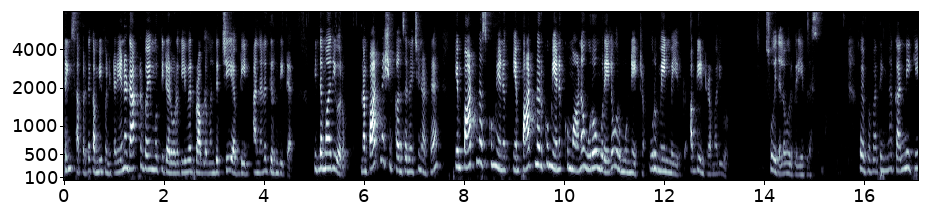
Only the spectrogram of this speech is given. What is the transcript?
ட்ரிங்க்ஸ் சாப்பிட்றத கம்மி பண்ணிட்டார். ஏன்னா டாக்டர் பயமுறுத்திட்டார் உனக்கு லிவர் ப்ராப்ளம் வந்துருச்சு அப்படின்னு. அதனால திருந்திட்டார். இந்த மாதிரி வரும். நான் பார்ட்னர்ஷிப் கன்சர்ன் வச்சு நடத்துகிறேன் என் பார்ட்னர்ஸ்க்கும் எனக்கு என் பார்ட்னருக்கும் எனக்குமான உறவு முறையில் ஒரு முன்னேற்றம் ஒரு மேன்மை இருக்கு அப்படின்ற மாதிரி வரும். ஸோ இதெல்லாம் ஒரு பெரிய ப்ளஸ் ஸோ இப்போ பார்த்தீங்கன்னா கன்னிக்கு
